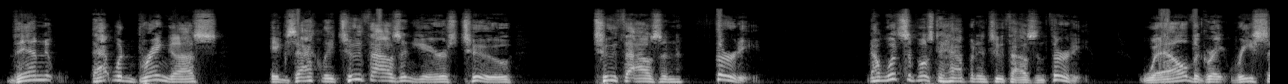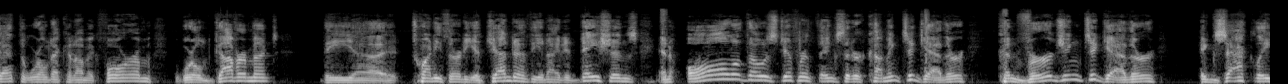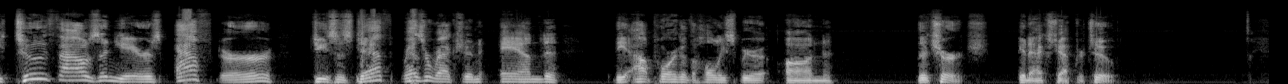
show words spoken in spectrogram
then that would bring us exactly 2,000 years to 2030. Now, what's supposed to happen in 2030? Well, the Great Reset, the World Economic Forum, world government, the uh, 2030 Agenda of the United Nations, and all of those different things that are coming together, converging together exactly 2,000 years after Jesus' death, resurrection, and the outpouring of the Holy Spirit on the church in Acts chapter 2.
